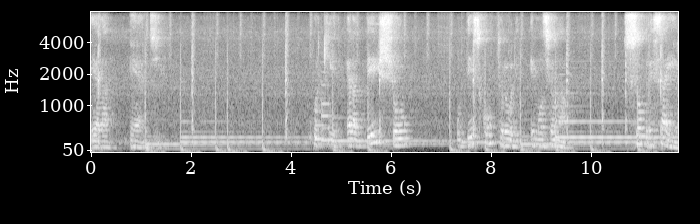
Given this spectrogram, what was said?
ela perde. Porque ela deixou o descontrole emocional sobressair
